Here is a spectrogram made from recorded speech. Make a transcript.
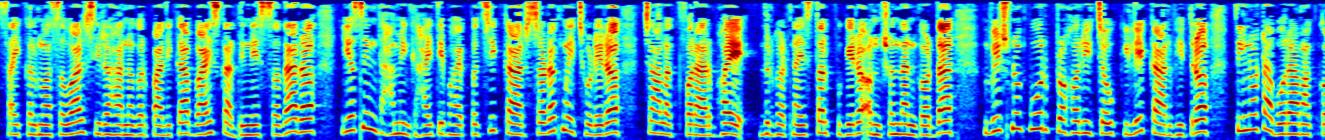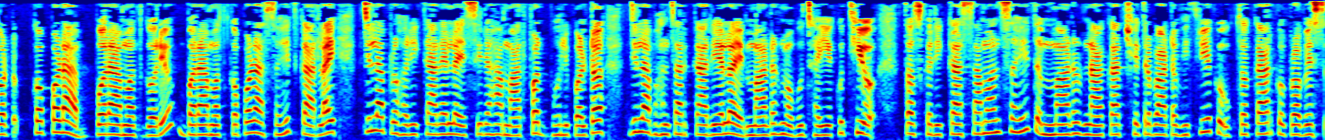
साइकलमा सवार सिराहा नगरपालिका बाइसका दिनेश सदा र यसिन धामी घाइते भएपछि कार सड़कमै छोडेर चालक फरार भए। दुर्घटनास्थल पुगेर अनुसन्धान गर्दा विष्णुपुर प्रहरी चौकीले कारभित्र तीनवटा बोरामा कपड़ा बरामद गर्यो। बरामद कपड़ा सहित कारलाई जिल्ला प्रहरी कार्यालय सिराहा मार्फत भोलिपल्ट जिल्ला भन्सार कार्यालय माडरमा बुझाइएको थियो। तस्करीका सामान सहित माडर नाका क्षेत्रबाट भित्रिएको उक्त कारको प्रवेश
